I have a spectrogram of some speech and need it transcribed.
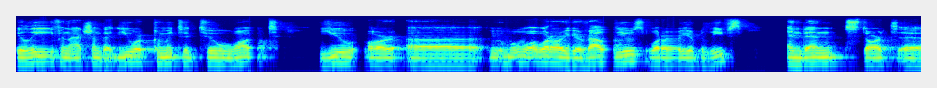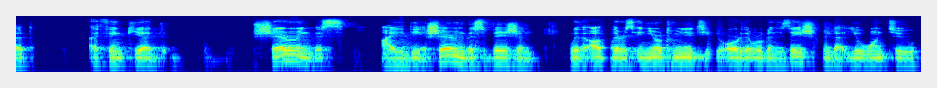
belief and action that you are committed to what you are uh, what are your values what are your beliefs and then start uh, i think yeah sharing this idea sharing this vision with others in your community or the organization that you want to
